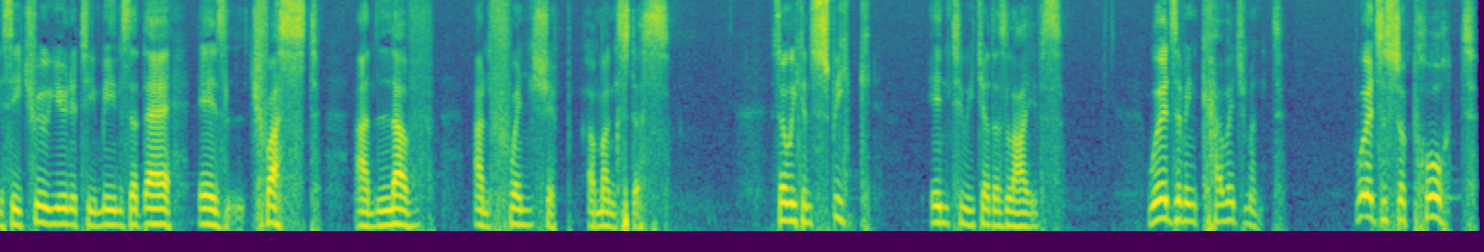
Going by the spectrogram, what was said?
You see, true unity means that there is trust and love and friendship amongst us. So we can speak into each other's lives words of encouragement, words of support,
